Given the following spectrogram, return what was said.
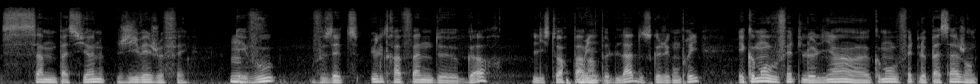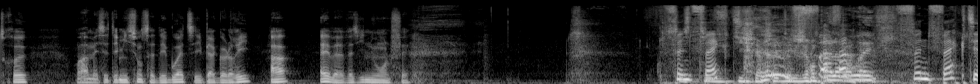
ça me passionne, j'y vais, je fais. Et vous, vous êtes ultra fan de gore, l'histoire part Oui. un peu de là, de ce que j'ai compris. Et comment vous faites le lien, euh, comment vous faites le passage entre Ouais, mais cette émission ça déboîte, c'est hyper gaulerie, à Eh ben vas-y, nous on le fait. Fun fact. qui cherchait des gens pour Alors ouais. Fun fact.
